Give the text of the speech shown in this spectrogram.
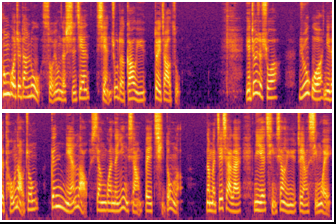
通过这段路所用的时间显著的高于对照组，也就是说，如果你的头脑中跟年老相关的印象被启动了，那么接下来你也倾向于这样行为。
